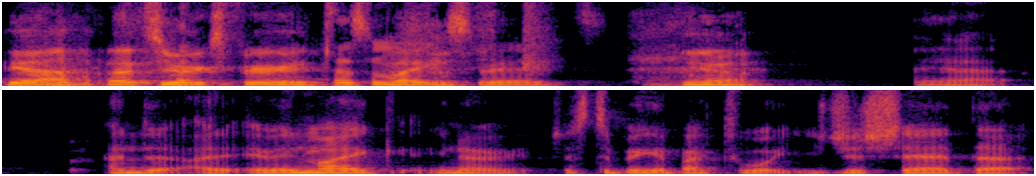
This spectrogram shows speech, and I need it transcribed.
yeah, that's your experience. That's my experience. Yeah, Yeah, and uh, I, in my, you know, just to bring it back to what you just shared, that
